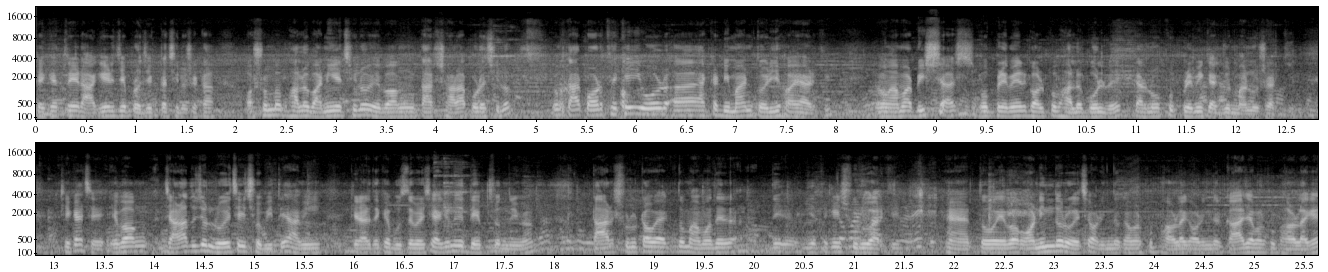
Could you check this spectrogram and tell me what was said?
সেক্ষেত্রে এর আগের যে প্রজেক্টটা ছিল সেটা অসম্ভব ভালো বানিয়েছিল এবং তার সাড়া পড়েছিল। এবং তারপর থেকেই ওর একটা ডিমান্ড তৈরি হয় আর কি। এবং আমার বিশ্বাস ও প্রেমের গল্প ভালো বলবে, কারণ ও খুব প্রেমিক একজন মানুষ আর কি। ঠিক আছে? এবং যারা দুজন রয়েছে এই ছবিতে, আমি ট্রেলার দেখে বুঝতে পেরেছি, একজন দেবচন্দ্রিমা তার শুরুটাও একদম আমাদের ইয়ে থেকেই শুরু আর কি। হ্যাঁ তো এবং অনিন্দ রয়েছে। অনিন্দকে আমার খুব ভালো লাগে। অনিন্দর কাজ আমার খুব ভালো লাগে।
